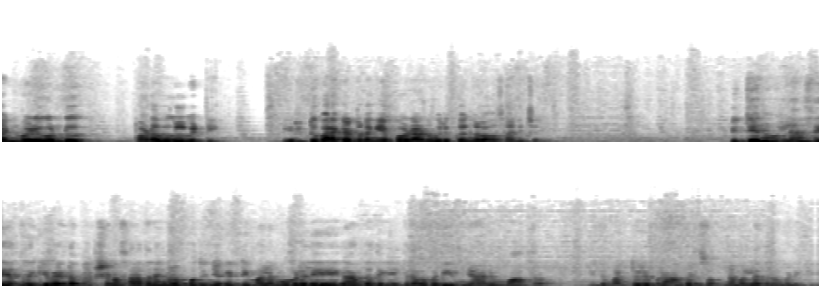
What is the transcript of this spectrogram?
കൺമഴുകൊണ്ട് പടവുകൾ വെട്ടി. ഇരുട്ട് പരക്കാൻ തുടങ്ങിയപ്പോഴാണ് ഒരുക്കങ്ങൾ അവസാനിച്ചത്. പിറ്റേന്ന് ഉല്ലാസയാത്രയ്ക്ക് വേണ്ട ഭക്ഷണ സാധനങ്ങൾ പൊതിഞ്ഞുകെട്ടി മലമുകളിലെ ഏകാന്തതയിൽ ദ്രൗപദിയും ഞാനും മാത്രം. ഇത് മറ്റൊരു ഭ്രാന്തൻ സ്വപ്നമല്ല ദ്രൗപദിക്ക്.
